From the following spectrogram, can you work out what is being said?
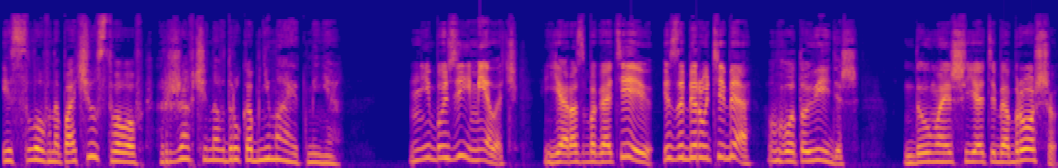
И, словно почувствовав, ржавчина вдруг обнимает меня. «Не бузи, мелочь! Я разбогатею и заберу тебя, вот увидишь. Думаешь, я тебя брошу,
